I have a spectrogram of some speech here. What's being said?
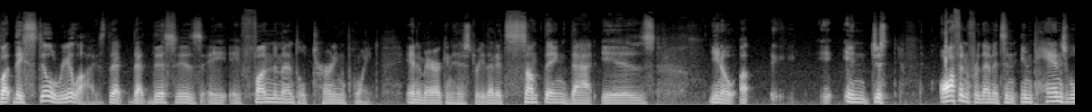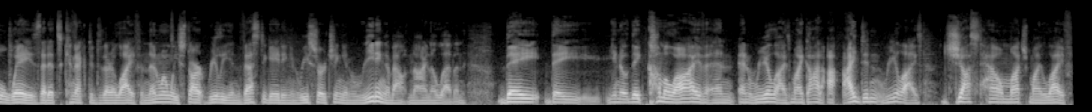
But they still realize that, that this is a, a fundamental turning point in American history, that it's something that is, you know, uh, in just often for them it's in intangible ways that it's connected to their life. And then when we start really investigating and researching and reading about 9-11 they they you know they come alive and and realize my god I, I didn't realize just how much my life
